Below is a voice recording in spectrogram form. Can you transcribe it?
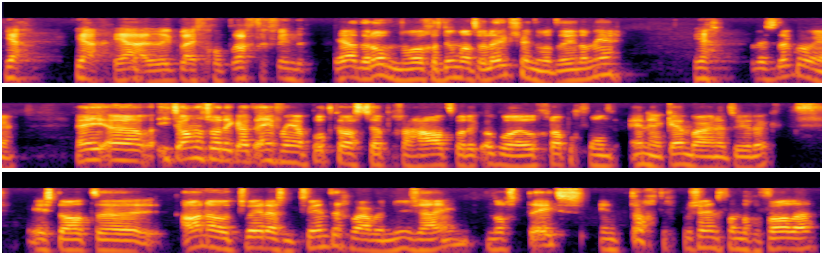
Ja, ja, ja, ik blijf het gewoon prachtig vinden. Ja, daarom. We mogen doen wat we leuk vinden. Wat wil je nog meer? Ja. Dat is het ook wel weer. Hey, uh, iets anders wat ik uit een van jouw podcasts heb gehaald, wat ik ook wel heel grappig vond en herkenbaar natuurlijk, is dat uh, anno 2020, waar we nu zijn, nog steeds in 80% van de gevallen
